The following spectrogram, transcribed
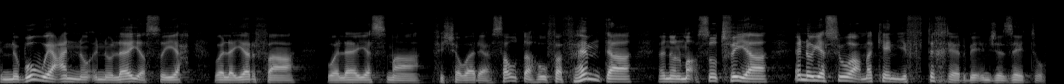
النبوة عنه إنه لا يصيح ولا يرفع ولا يسمع في الشوارع صوته ففهمت إنه المقصود فيها إنه يسوع ما كان يفتخر بانجازاته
